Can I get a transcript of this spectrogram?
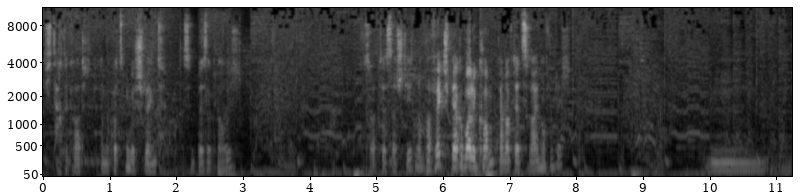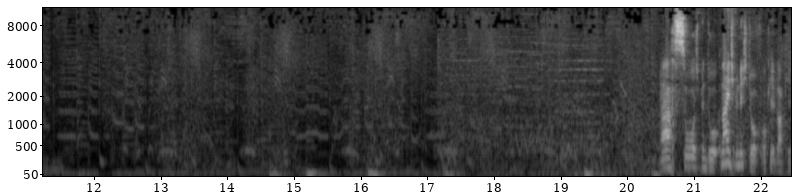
Ich dachte gerade, ich hätte mal kurz umgeschwenkt. Das ist ein bisschen, glaube ich. So, Tester steht noch. Perfekt, Sperrgebäude kommen. Da läuft er jetzt rein, hoffentlich. Ach so, ich bin doof. Nein, ich bin nicht doof. Okay, lucky.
